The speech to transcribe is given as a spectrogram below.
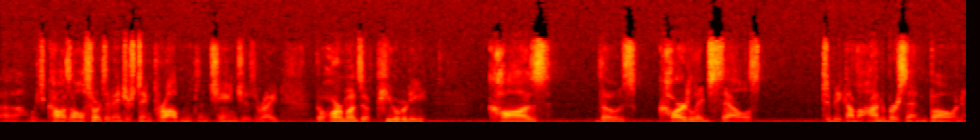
uh, which cause all sorts of interesting problems and changes, right? The hormones of puberty cause those cartilage cells to become 100% bone,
